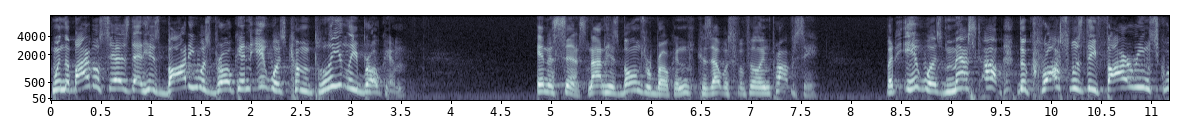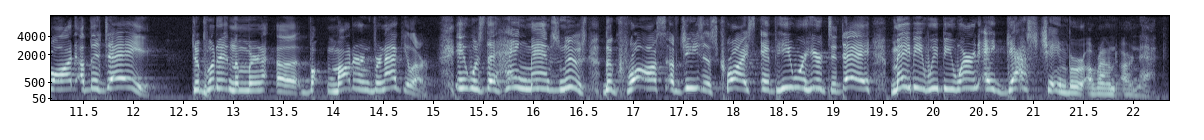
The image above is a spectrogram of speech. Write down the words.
When the Bible says that his body was broken, it was completely broken. In a sense, not his bones were broken because that was fulfilling prophecy. But it was messed up. The cross was the firing squad of the day, to put it in the uh, modern vernacular. It was the hangman's noose, the cross of Jesus Christ. If he were here today, maybe we'd be wearing a gas chamber around our neck.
